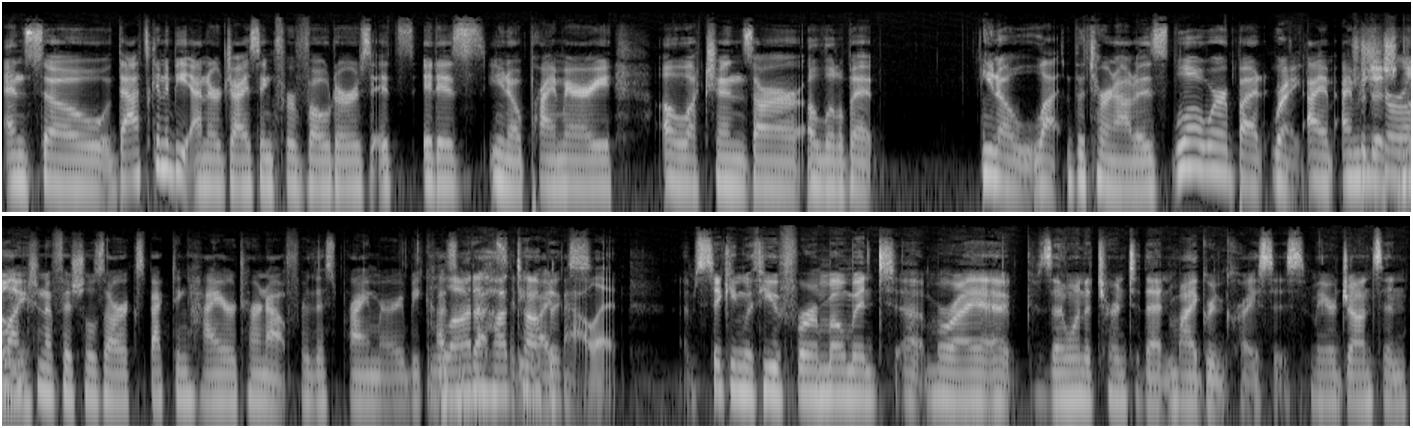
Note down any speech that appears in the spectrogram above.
And so that's going to be energizing for voters. It's it is you know primary elections are a little bit you know the turnout is lower, but right. I, am sure election officials are expecting higher turnout for this primary because a lot of, of, hot topics. ballot. I'm sticking with you for a moment, uh, Mariah, because I want to turn to that migrant crisis. Mayor Johnson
